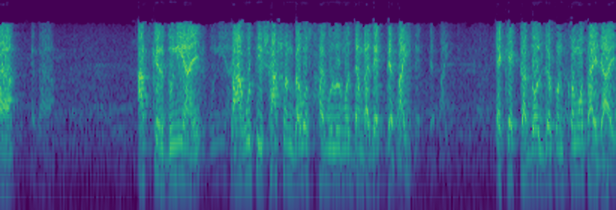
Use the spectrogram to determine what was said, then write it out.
এটা আজকের দুনিয়ায় তাগুতি শাসন ব্যবস্থাগুলোর মধ্যে আমরা দেখতে পাই। এক একটা দল যখন ক্ষমতায় যায়,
